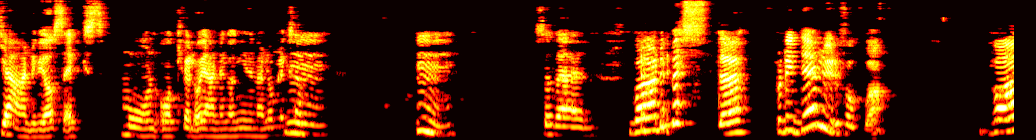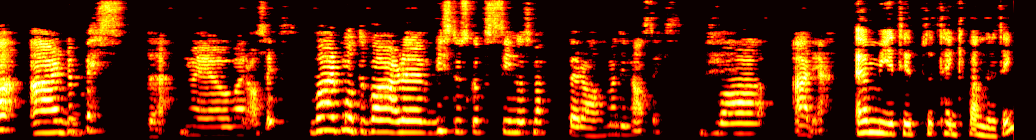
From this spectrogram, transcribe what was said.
gjerne vil ha sex morgen og kveld, og gjerne en gang innimellom, liksom. Mm. Mm. Så det er Hva er det beste Fordi det lurer folk på. Hva er det beste med å være A6? Hva er, på en måte, hva er det, Hvis du skal si noe som er bra med din A6, hva er det? Jeg har mye tid til å tenke på andre ting.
